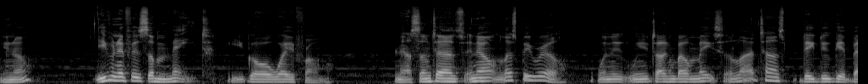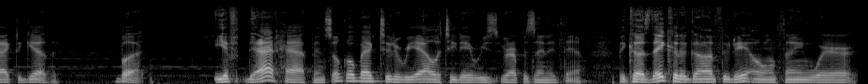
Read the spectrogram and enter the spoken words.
You know? Even if it's a mate, you go away from. Now, sometimes, you know, let's be real. When it, when you're talking about mates, a lot of times they do get back together. But if that happens, don't go back to the reality they re- represented them because they could have gone through their own thing where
